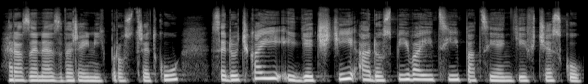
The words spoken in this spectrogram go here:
hrazené z veřejných prostředků, se dočkají i děčtí a dospívající pacienti v Česku.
